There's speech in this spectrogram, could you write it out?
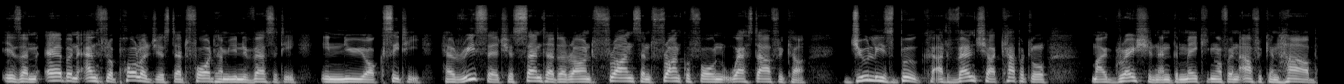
is an urban anthropologist at Fordham University in New York City. Her research is centered around France and Francophone West Africa. Julie's book, Adventure Capital Migration and the Making of an African Hub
